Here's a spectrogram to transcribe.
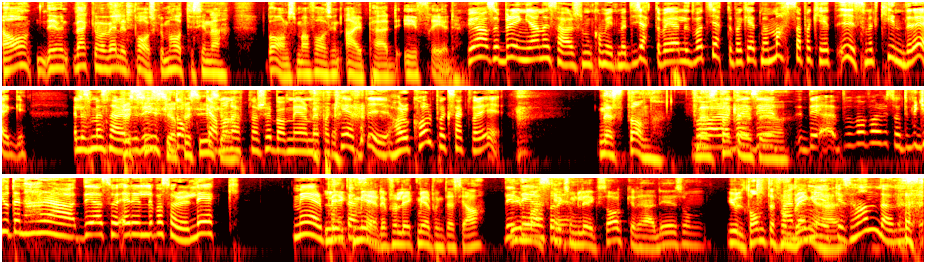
Ja, det verkar vara väldigt bra. Skulle man ha till sina barn så man får ha sin iPad i fred. Vi har alltså Bring-Janis här som kom hit med ett jättepaket, det var ett jättepaket med massa paket i, som ett Kinderägg. Eller som en sån här Precis, rysk ja, docka, precis, ja. man öppnar sig bara mer och mer paket i. Har du koll på exakt vad det är? Nästan. Nästan kan jag säga. det, det, vad var det vi sa? Jo den här, det är alltså, är det, vad sa du, lek mer. Lek mer, det är från lekmer.se. Ja. Det Det är är, ju deras massa liksom, leksaker här. Det är som jultomten från Bringer här. mjukishunden, det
